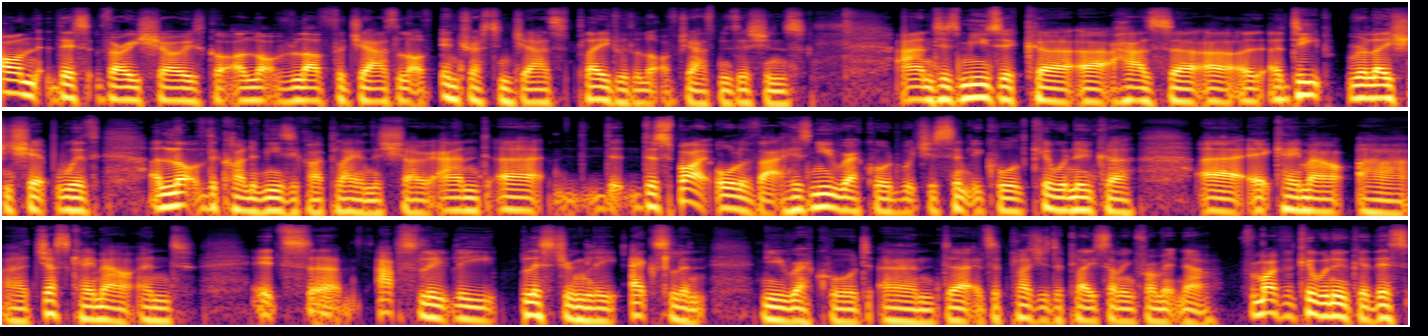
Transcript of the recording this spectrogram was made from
on this very show. He's got a lot of love for jazz, a lot of interest in jazz, played with a lot of jazz musicians and his music uh, uh, has a, a, deep relationship with a lot of the kind of music I play in the show. And uh, d- despite all of that, his new record, which is simply called Kiwanuka, uh, it came out uh, just came out, and it's absolutely blisteringly excellent new record. And it's a pleasure to play something from it now. From Michael Kiwanuka, this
